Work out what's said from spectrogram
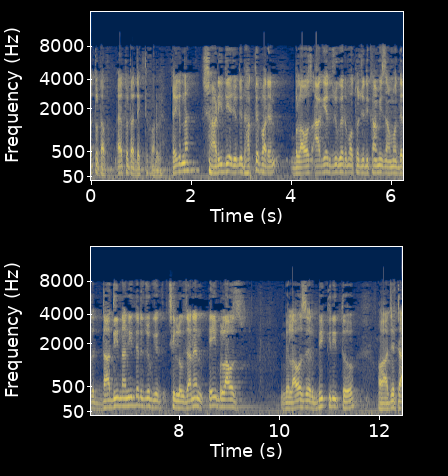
এতটা এতটা দেখতে পারবে। ঠিক না? শাড়ি দিয়ে যদি ঢাকতে পারেন, ব্লাউজ আগের যুগের মতো যদি কামিজ আমাদের দাদি নানিদের যুগে ছিল, জানেন? এই ব্লাউজ, ব্লাউজের বিকৃত যেটা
